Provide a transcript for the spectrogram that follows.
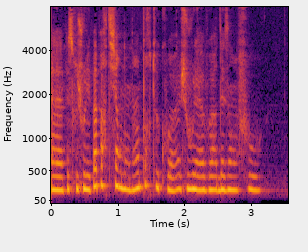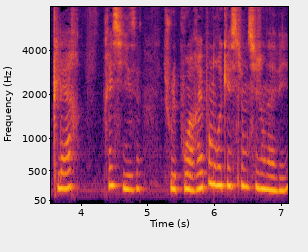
Euh, parce que je voulais pas partir dans n'importe quoi, je voulais avoir des infos claires, précises, je voulais pouvoir répondre aux questions si j'en avais,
